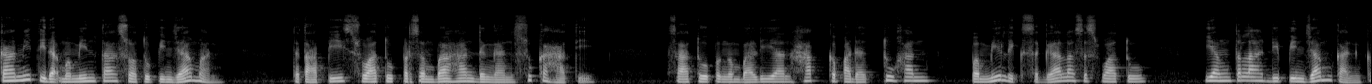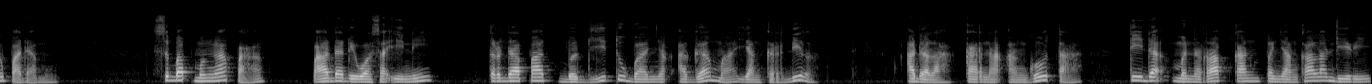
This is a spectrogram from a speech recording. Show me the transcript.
Kami tidak meminta suatu pinjaman, tetapi suatu persembahan dengan suka hati, satu pengembalian hak kepada Tuhan, pemilik segala sesuatu yang telah dipinjamkan kepadamu. Sebab mengapa pada dewasa ini terdapat begitu banyak agama yang kerdil adalah karena anggota tidak menerapkan penyangkalan diri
